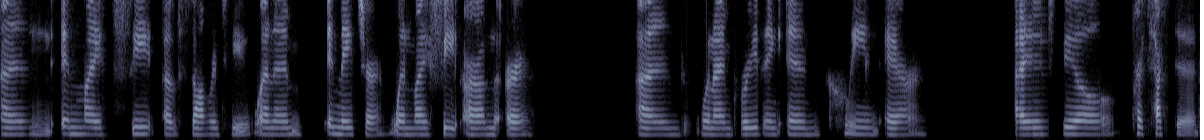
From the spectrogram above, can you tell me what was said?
and in my seat of sovereignty when I'm in nature, when my feet are on the earth, and when I'm breathing in clean air. I feel protected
